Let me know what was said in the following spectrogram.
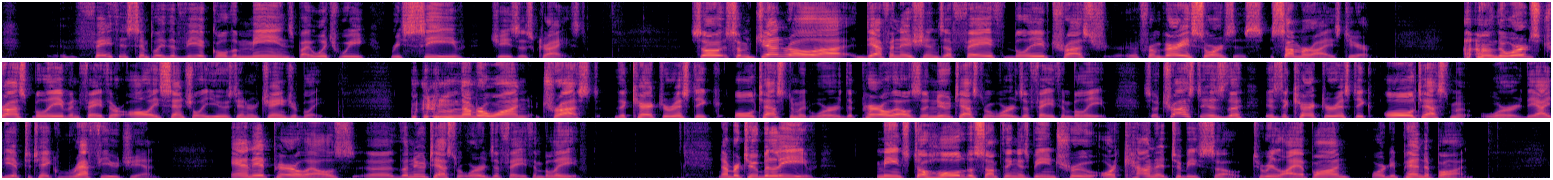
Faith is simply the vehicle, the means by which we receive Jesus Christ. So, some general uh, definitions of faith, belief, trust from various sources summarized here. the words trust, believe, and faith are all essentially used interchangeably. Number one, trust, the characteristic Old Testament word that parallels the New Testament words of faith and believe. So trust is the is the characteristic Old Testament word, the idea of to take refuge in, and it parallels uh, the New Testament words of faith and believe. Number two, believe means to hold to something as being true or count it to be so, to rely upon or depend upon.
